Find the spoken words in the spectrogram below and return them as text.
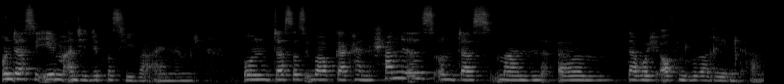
und dass sie eben Antidepressiva einnimmt. Und dass das überhaupt gar keine Schande ist und dass man ähm, da ruhig offen drüber reden kann.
